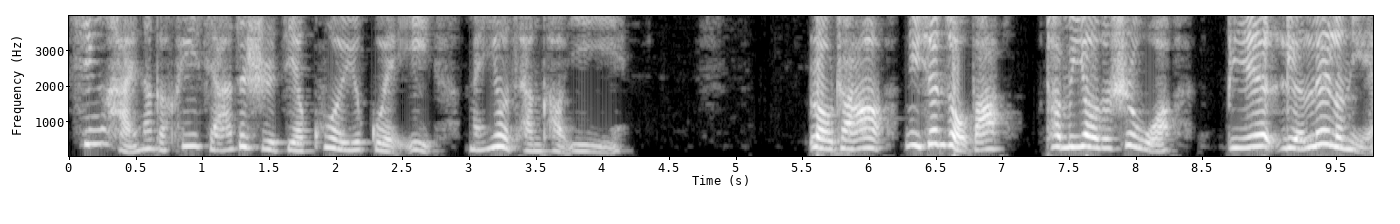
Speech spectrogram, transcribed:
星海那个黑匣子世界过于诡异，没有参考意义。老查，你先走吧，他们要的是我，别连累了你。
